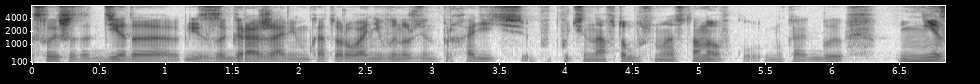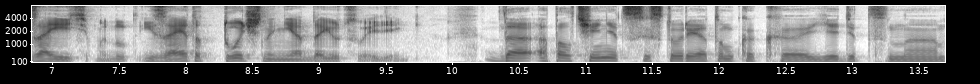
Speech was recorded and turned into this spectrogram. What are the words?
слышат от деда из-за гаража, мимо которого они вынуждены проходить по пути на автобусную остановку. Ну, как бы не за этим идут, и за это точно не отдают свои деньги. Да, ополченец, история о том, как э, едет на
